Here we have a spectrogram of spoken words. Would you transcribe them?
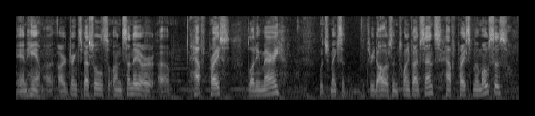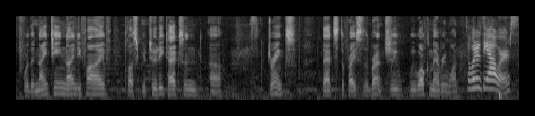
and ham. Uh, our drink specials on Sunday are uh, half price Bloody Mary, which makes it $3.25, half price mimosas for the 19.95 plus gratuity tax and uh, drinks. That's the price of the brunch. We, we welcome everyone. So, what are the hours?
